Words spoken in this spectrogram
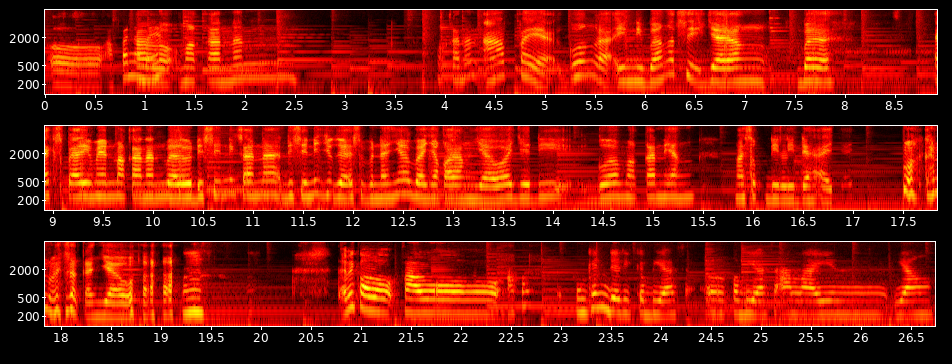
eh, apa namanya? Kalau makanan makanan apa ya? Gue nggak ini banget sih jarang eksperimen makanan baru di sini karena di sini juga sebenarnya banyak orang Jawa jadi gue makan yang masuk di lidah aja. Makan masakan Jawa. Hmm. Tapi kalau kalau apa mungkin dari kebiasa eh, kebiasaan lain yang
